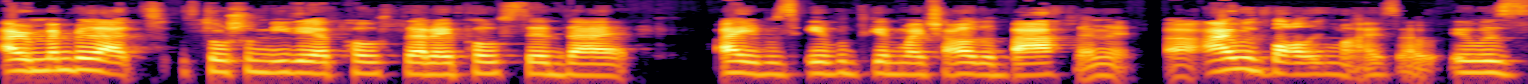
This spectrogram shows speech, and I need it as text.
I remember that social media post that I posted that I was able to give my child a bath and it, uh, I was bawling my eyes out. It was,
